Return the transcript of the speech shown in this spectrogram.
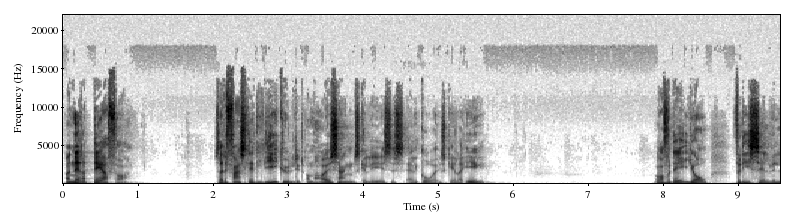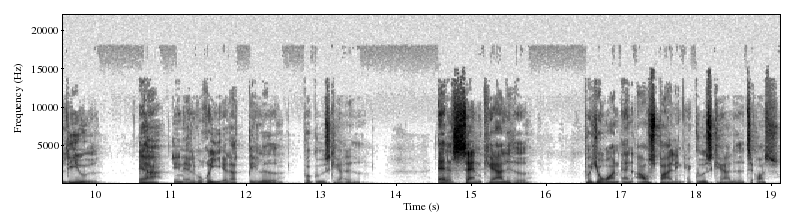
Og netop derfor, så er det faktisk lidt ligegyldigt, om højsangen skal læses allegorisk eller ikke. Og hvorfor det? Jo, fordi selve livet er en allegori eller et billede på Guds kærlighed. Al sand kærlighed på jorden er en afspejling af Guds kærlighed til os.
